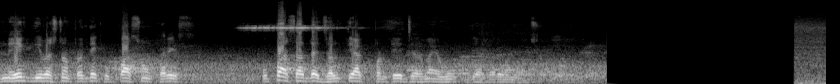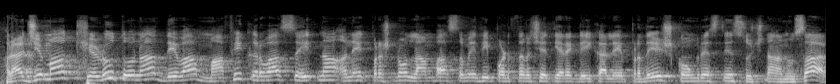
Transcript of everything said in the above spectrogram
અને એક દિવસનો પ્રત્યેક ઉપવાસ હું કરીશ. ઉપવાસ સાથે જલત્યાગ પણ તે જમે હું ત્યાં કરવાનો છું. રાજ્યમાં ખેડૂતોના દેવા માફી કરવા સહિતના અનેક પ્રશ્નો લાંબા સમયથી પડતર છે. ત્યારે ગઈકાલે પ્રદેશ કોંગ્રેસની સૂચના અનુસાર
